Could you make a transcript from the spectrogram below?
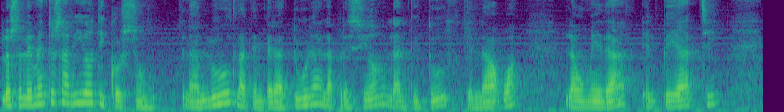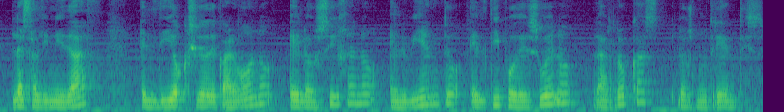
Los elementos abióticos son la luz, la temperatura, la presión, la altitud, el agua, la humedad, el pH, la salinidad, el dióxido de carbono, el oxígeno, el viento, el tipo de suelo, las rocas, los nutrientes.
